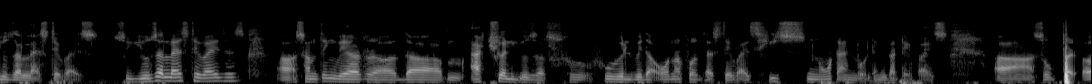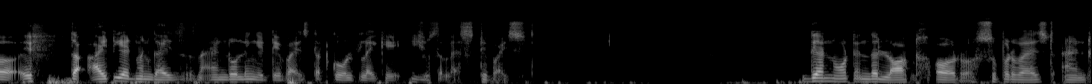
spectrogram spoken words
userless device so userless device is uh, something where uh, the um, actual user who, who will be the owner for this device he's not enrolling the device uh, so but, uh, if the IT admin guys is enrolling a device that called like a userless device they are not in the locked or supervised and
